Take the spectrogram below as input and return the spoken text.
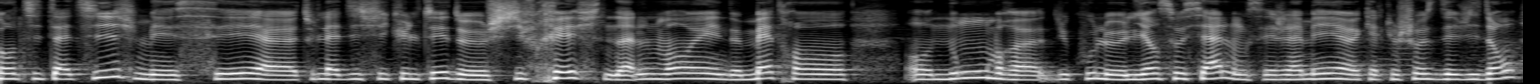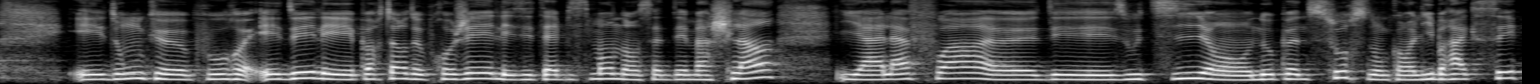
quantitatifs, mais c'est euh, toute la difficulté de chiffrer finalement et de mettre en, nombre du coup le lien social. Donc c'est jamais euh, quelque chose d'évident. Et donc euh, pour aider les porteurs de projets les établissements dans cette démarche là il y a à la fois des outils en open source donc en libre accès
